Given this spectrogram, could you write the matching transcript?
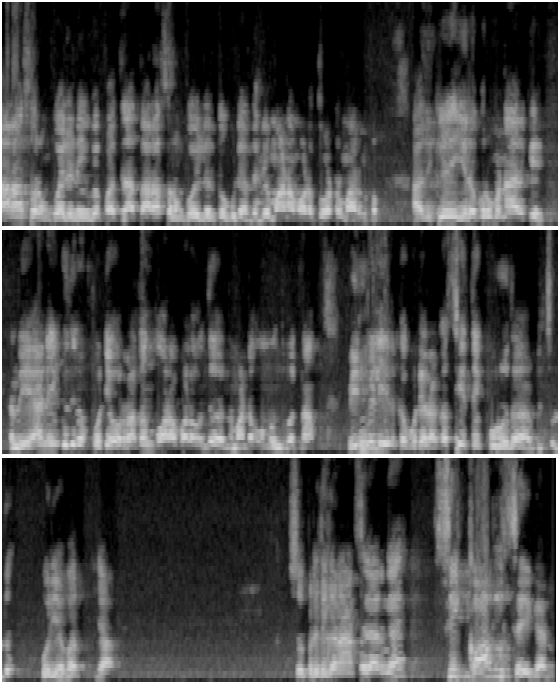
தாராசுரம் கோயில் நீங்க போய் பார்த்தீங்கன்னா தாராசுரம் கோயில் இருக்கக்கூடிய அந்த விமானமோட தோற்றமா இருக்கட்டும் அதுக்கு கீழே இருக்கு? அந்த ஏனைய குதிரை பூட்டிய ஒரு ரதம் போற போல வந்து அந்த மண்டபம் வந்து பார்த்தீங்கன்னா விண்வெளி இருக்கக்கூடிய ரகசியத்தை கூறுதா அப்படின்னு சொல்லிட்டு கூறியவர் யார்? ஸோ இப்போ இதுக்கான ஆன்சர் யாருங்க? சி கார்ல் சேகன்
